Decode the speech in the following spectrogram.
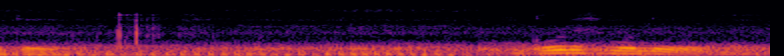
ことよ。これもね。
